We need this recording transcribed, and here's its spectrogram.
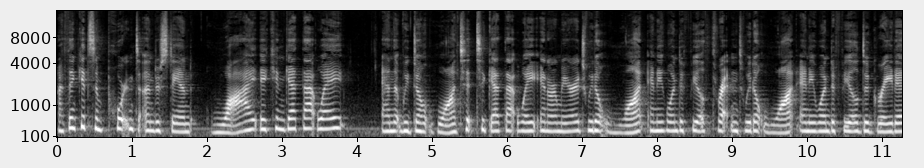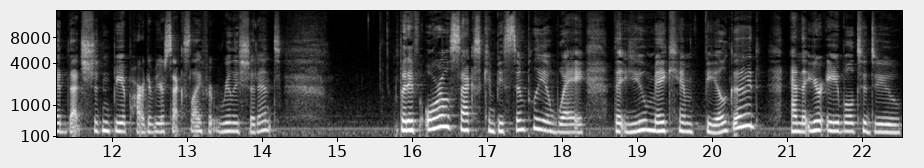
I think it's important to understand why it can get that way and that we don't want it to get that way in our marriage. We don't want anyone to feel threatened. We don't want anyone to feel degraded. That shouldn't be a part of your sex life. It really shouldn't. But if oral sex can be simply a way that you make him feel good and that you're able to do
